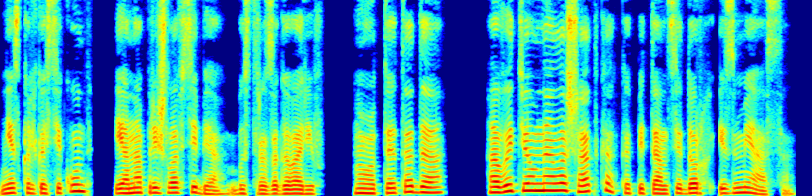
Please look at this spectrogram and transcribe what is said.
Несколько секунд, и она пришла в себя, быстро заговорив. «Вот это да! А вы темная лошадка, капитан Сидорх из Миаса».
